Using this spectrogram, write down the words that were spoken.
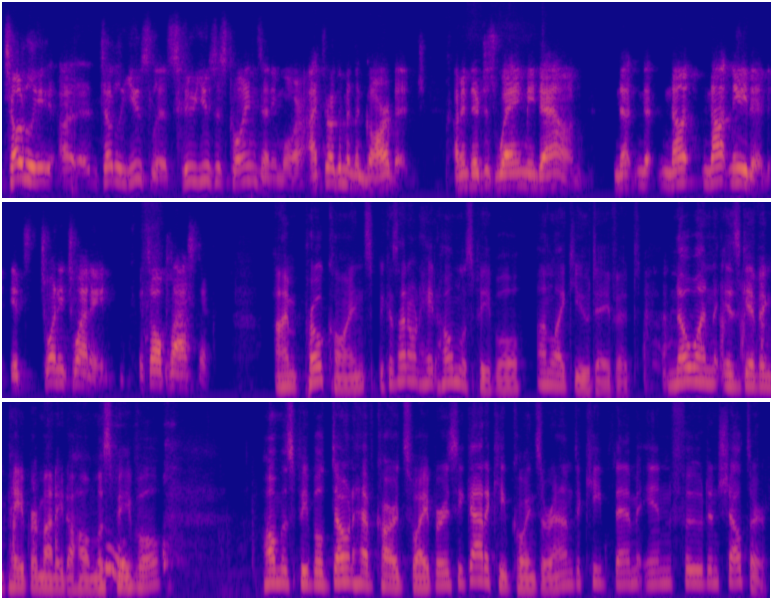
totally, uh, totally useless. Who uses coins anymore? I throw them in the garbage. I mean, they're just weighing me down. No, no, not not needed. It's 2020. It's all plastic. I'm pro coins because I don't hate homeless people, unlike you, David. No one is giving paper money to homeless people. Homeless people don't have card swipers. You got to keep coins around to keep them in food and shelter.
